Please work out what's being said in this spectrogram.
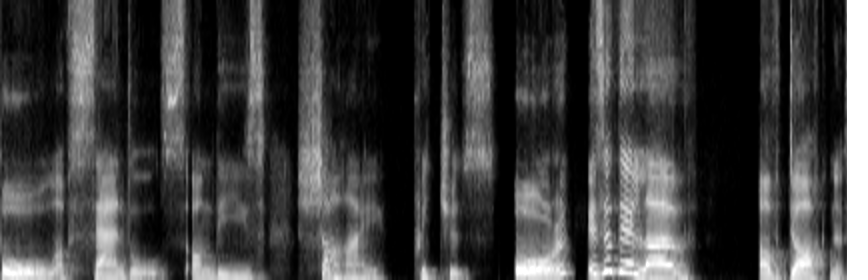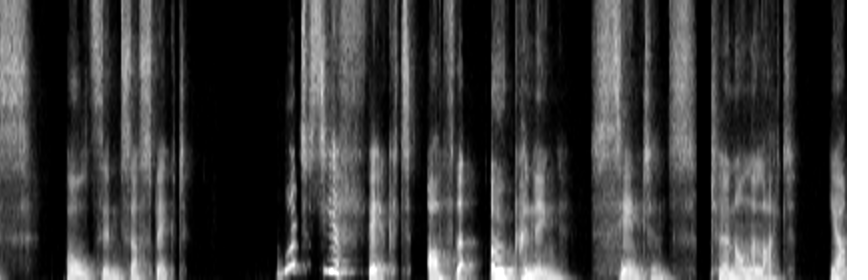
fall of sandals on these shy creatures? Or is it their love of darkness holds them suspect? What is the effect of the opening sentence? Turn on the light. Yeah?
